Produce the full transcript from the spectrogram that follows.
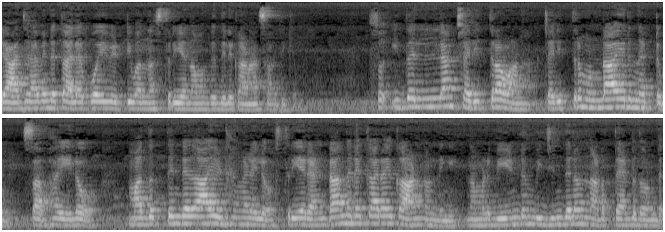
രാജാവിന്റെ തല പോയി വെട്ടി വന്ന സ്ത്രീയെ നമുക്ക് ഇതിൽ കാണാൻ സാധിക്കും. സോ ഇതെല്ലാം ചരിത്രമാണ്. ചരിത്രം ഉണ്ടായിരുന്നിട്ടും സഭയിലോ മതത്തിന്റെതായ ഇടങ്ങളിലോ സ്ത്രീയെ രണ്ടാം തരക്കാരായി കാണുന്നുണ്ടെങ്കിൽ നമ്മൾ വീണ്ടും വിചിന്തനം നടത്തേണ്ടതുണ്ട്.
